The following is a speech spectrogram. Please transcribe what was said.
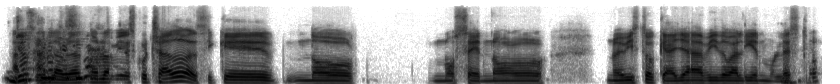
Yo creo la que verdad sí. no lo había escuchado, así que no, no sé, no, no he visto que haya habido alguien molesto.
